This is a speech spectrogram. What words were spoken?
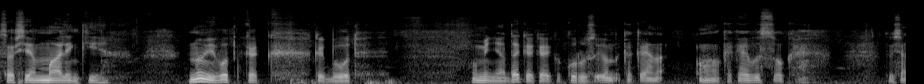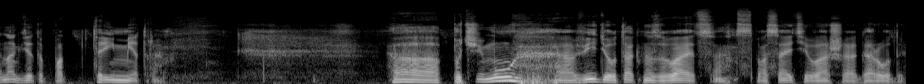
совсем маленькие. Ну и вот как, как бы вот у меня, да, какая кукуруза, и какая она, о, какая высокая. То есть она где-то под 3 метра. А, почему а, видео так называется «Спасайте ваши огороды»?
